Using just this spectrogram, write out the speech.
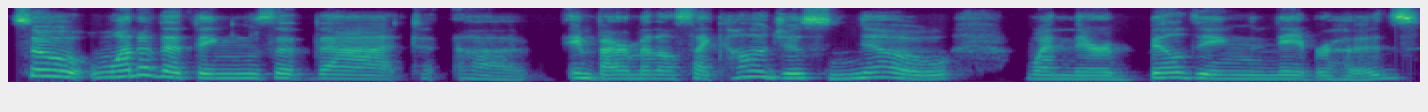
So one of the things that, that uh, environmental psychologists know when they're building neighborhoods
